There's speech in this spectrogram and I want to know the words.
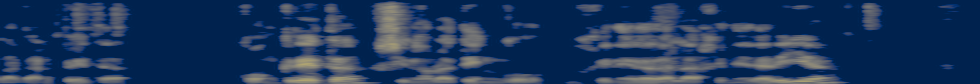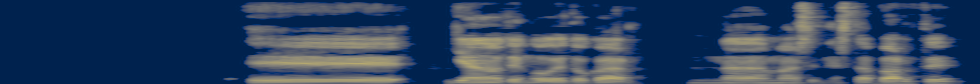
a la carpeta concreta. Si no la tengo generada, la generaría. Eh, ya no tengo que tocar nada más en esta parte.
